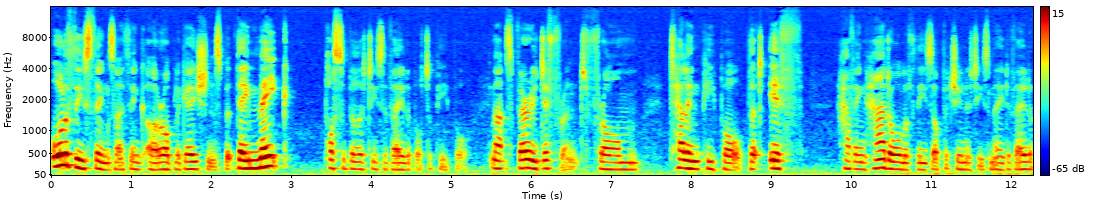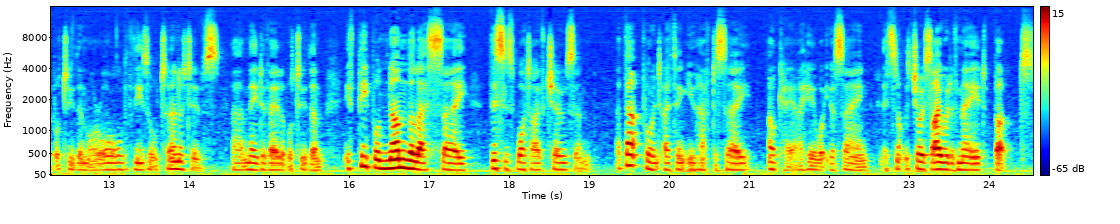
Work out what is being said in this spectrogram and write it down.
All of these things, I think, are obligations, but they make possibilities available to people. That's very different from telling people that if having had all of these opportunities made available to them or all of these alternatives uh, made available to them, if people nonetheless say, This is what I've chosen, at that point I think you have to say, Okay, I hear what you're saying. It's not the choice I would have made, but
